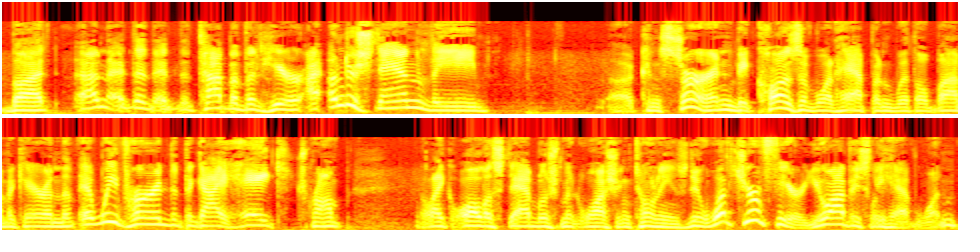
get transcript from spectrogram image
But at the, at the top of it here, I understand the uh, concern because of what happened with Obamacare, and, the, and we've heard that the guy hates Trump, like all establishment Washingtonians do. What's your fear? You obviously have one.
